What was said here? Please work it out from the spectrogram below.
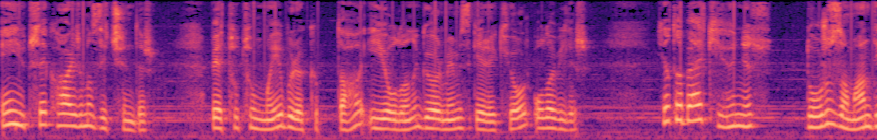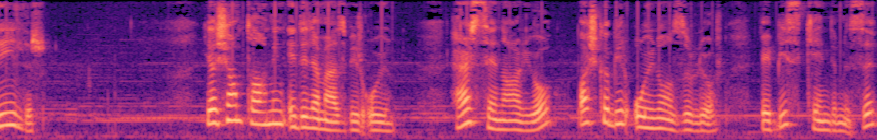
en yüksek hayrımız içindir ve tutunmayı bırakıp daha iyi olanı görmemiz gerekiyor olabilir. Ya da belki henüz doğru zaman değildir. Yaşam tahmin edilemez bir oyun. Her senaryo başka bir oyunu hazırlıyor ve biz kendimizi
